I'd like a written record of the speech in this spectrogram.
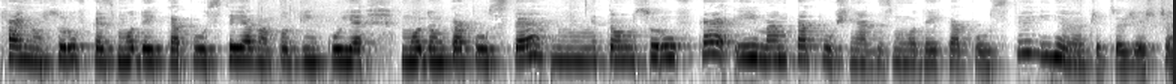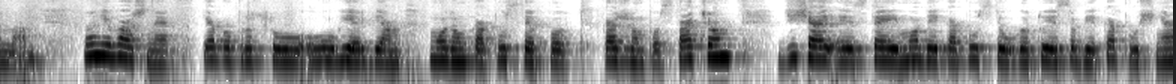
fajną surówkę z młodej kapusty. Ja Wam podlinkuję młodą kapustę, mm, tą surówkę i mam kapuśniak z młodej kapusty i nie wiem, czy coś jeszcze mam. No nieważne, ja po prostu uwielbiam młodą kapustę pod każdą postacią. Dzisiaj e, z tej młodej kapusty ugotuję sobie kapuśniak.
